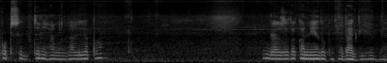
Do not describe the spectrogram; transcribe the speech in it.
ਪੁੱਟ ਸਿੱਧੇ ਨਿਸ਼ਾਨੀ ਲਾ ਲਈ ਆਪਾਂ। ਵੈਸੇ ਤਾਂ ਕੰਨੀਆਂ ਤੋਂ ਪਤਾ ਲੱਗ ਹੀ ਜਾਂਦਾ ਹੈ।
